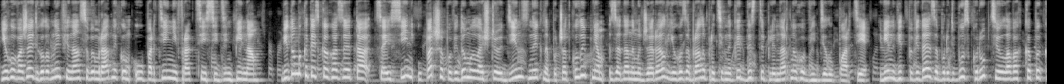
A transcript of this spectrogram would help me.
Його вважають головним фінансовим радником у партійній фракції Сі Цзіньпіна. Відома китайська газета Цей Сінь уперше повідомила, що Дін зник на початку липня. За даними джерел, його забрали працівники дисциплінарного відділу партії. Він відповідає за боротьбу з корупцією у лавах КПК,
